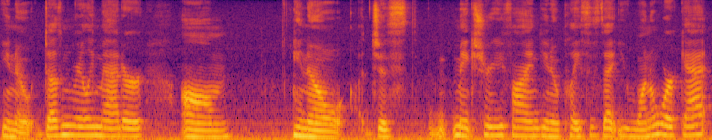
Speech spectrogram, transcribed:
you know, doesn't really matter. Um, you know, just make sure you find, you know, places that you want to work at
